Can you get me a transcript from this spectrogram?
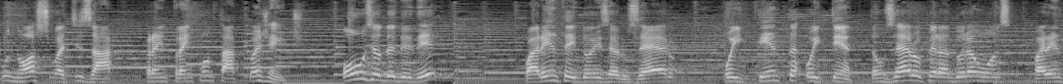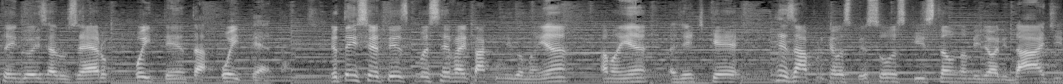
o nosso WhatsApp para entrar em contato com a gente. 11 é o DDD 4200 8080. Então 0 operadora 11 4200 8080. Eu tenho certeza que você vai estar comigo amanhã. Amanhã a gente quer rezar por aquelas pessoas que estão na melhor idade,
